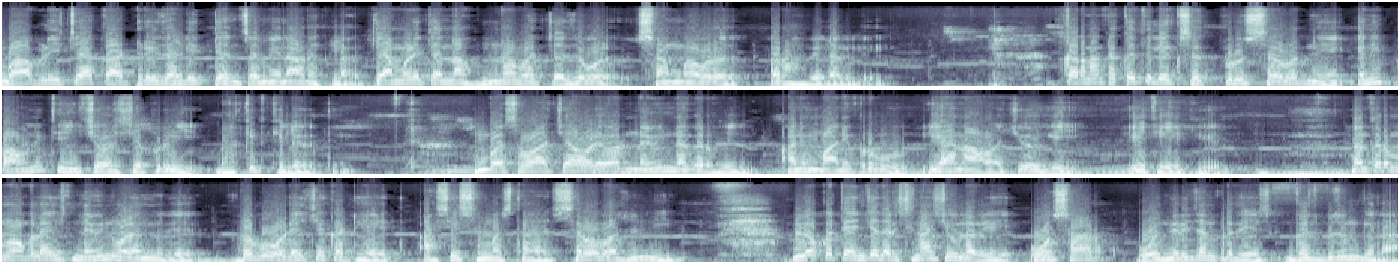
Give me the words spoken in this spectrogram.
बाबळीच्या काटरी झाडीत त्यांचा मेना अडकला. त्यामुळे त्यांना हुमनाबादच्या जवळ संगमावर राहावे लागले. कर्नाटकातील एक सत्पुरुष सर्वज्ञ यांनी पावणे तीनशे वर्षापूर्वी भाकीत केले होते. बसवाच्या वळेवर नवीन नगर होईल आणि माणिप्रभू या नावाची योगी येथे येतील. नंतर मोगलाईस नवीन वळण मिळेल. प्रभू ओढ्याचे काठी आहेत असे समजता सर्व बाजूंनी. लोक त्यांच्या दर्शनास येऊ लागले. ओसाड व निर्जन प्रदेश गजबजून गेला.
